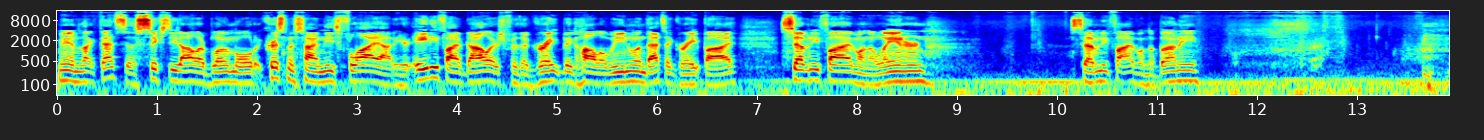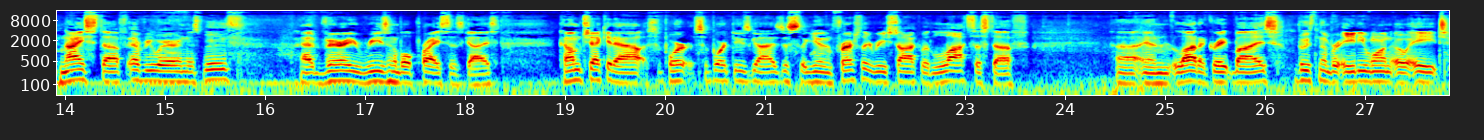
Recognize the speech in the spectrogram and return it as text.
Man, like that's a $60 blow mold. At Christmas time, these fly out here. $85 for the great big Halloween one. That's a great buy. 75 on the lantern. 75 on the bunny. Nice stuff everywhere in this booth at very reasonable prices, guys. Come check it out. Support support these guys. Just again, freshly restocked with lots of stuff uh, and a lot of great buys. Booth number 8108.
